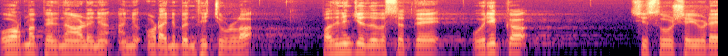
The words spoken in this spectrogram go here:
ഓർമ്മ പെരുന്നാളിന് അനുബന്ധിച്ചുള്ള പതിനഞ്ച് ദിവസത്തെ ഒരുക്ക ശുശ്രൂഷയുടെ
